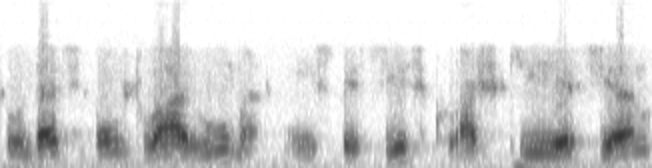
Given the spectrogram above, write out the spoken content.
pudesse pontuar uma em específico, acho que esse ano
